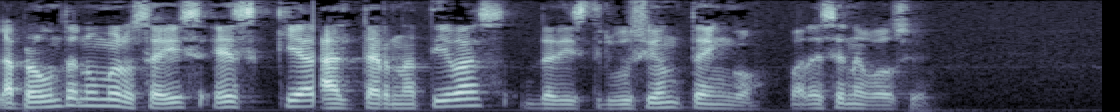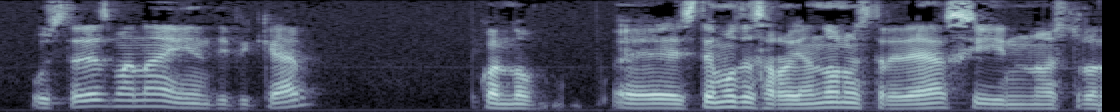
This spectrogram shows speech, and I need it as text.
La pregunta número 6 es ¿qué alternativas de distribución tengo para ese negocio? Ustedes van a identificar cuando eh, estemos desarrollando nuestra idea, si nuestro,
